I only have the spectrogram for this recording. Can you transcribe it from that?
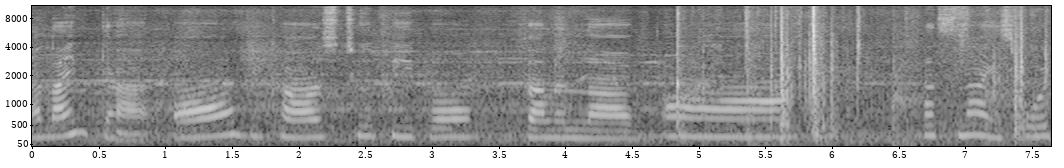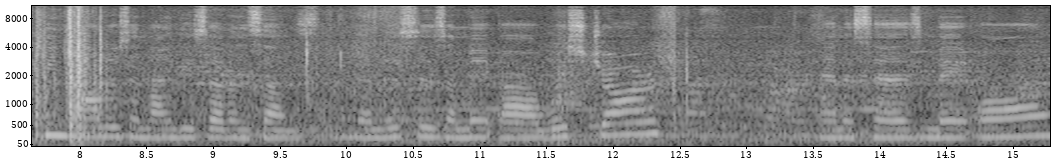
I like that. All because two people fell in love. Oh, that's nice. $14.97. And this is a uh, wish jar. And it says, may all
